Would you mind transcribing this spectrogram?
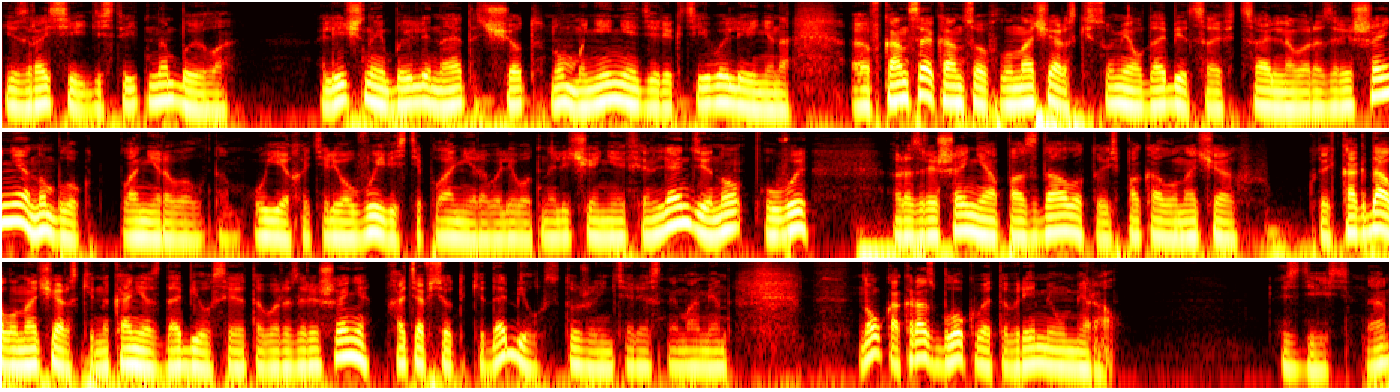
из России. Действительно было. Личные были на этот счет, ну, мнения директивы Ленина. Э, в конце концов, Луначарский сумел добиться официального разрешения, ну, Блок планировал там уехать или его вывести планировали вот на лечение в Финляндию, но, увы, разрешение опоздало, то есть пока Луначарский то есть когда Луначарский наконец добился этого разрешения, хотя все-таки добился, тоже интересный момент, но как раз Блок в это время умирал здесь, да.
